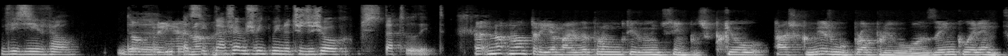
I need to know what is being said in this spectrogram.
visível de, teria, assim não, que nós vemos 20 minutos do jogo, está tudo dito. Ah, não, não teria, Magda, por um motivo muito simples, porque eu acho que mesmo o próprio 11 é incoerente.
